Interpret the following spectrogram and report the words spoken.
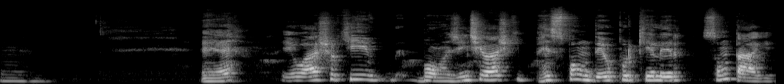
Uhum. É, eu acho que. Bom, a gente eu acho que respondeu por que ler Sontag.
